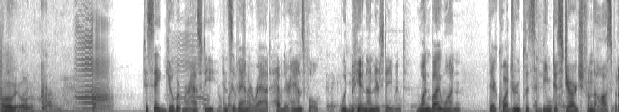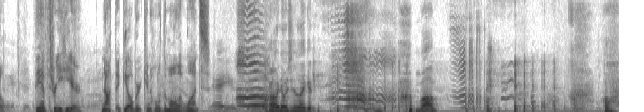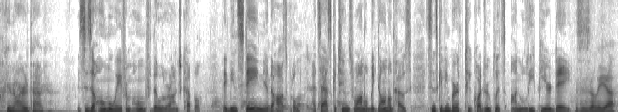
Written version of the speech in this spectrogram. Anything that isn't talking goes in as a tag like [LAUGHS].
Okay, okay. To say Gilbert Morasti and Savannah Rat have their hands full would be an understatement. One by one, their quadruplets have been discharged from the hospital. They have three here, not that Gilbert can hold them all at once. There you go. Oh no, she didn't like it. [LAUGHS] Mom. [LAUGHS] Oh, gave me a heart attack. This is a home away from home for the Larange couple. They've been staying near the hospital at Saskatoon's Ronald McDonald House since giving birth to quadruplets on leap year day. This is Aaliyah.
